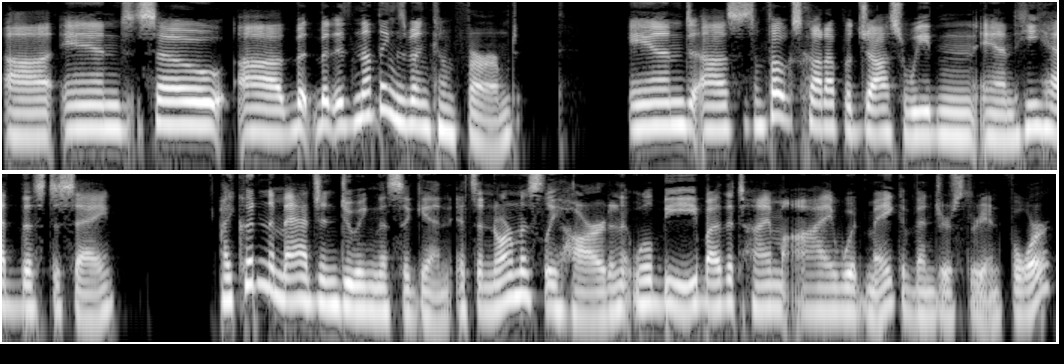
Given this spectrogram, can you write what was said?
Uh, and so, uh, but but nothing's been confirmed. And uh, so some folks caught up with Joss Whedon, and he had this to say. I couldn't imagine doing this again. It's enormously hard, and it will be by the time I would make Avengers 3 and 4,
